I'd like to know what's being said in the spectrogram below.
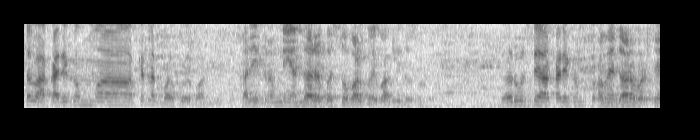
સાહેબ આ કાર્યક્રમમાં કેટલાક બાળકોએ ભાગ લીધો? કાર્યક્રમની અંદર બસો બાળકોએ ભાગ લીધો હતો. દર વર્ષે આ કાર્યક્રમ અમે દર વર્ષે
